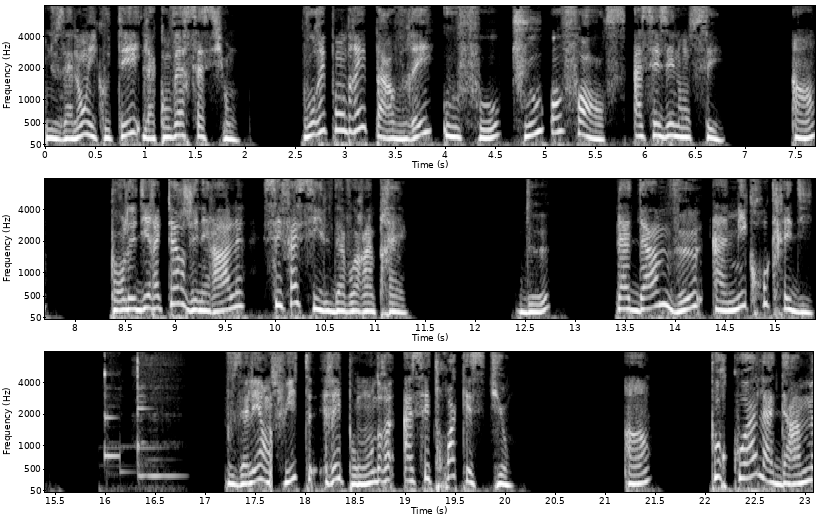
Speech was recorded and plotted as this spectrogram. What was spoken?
Nous allons écouter la conversation. Vous répondrez par vrai ou faux, true ou false à ces énoncés. 1. Pour le directeur général, c'est facile d'avoir un prêt. 2. La dame veut un microcrédit. Vous allez ensuite répondre à ces trois questions. 1. Pourquoi la dame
